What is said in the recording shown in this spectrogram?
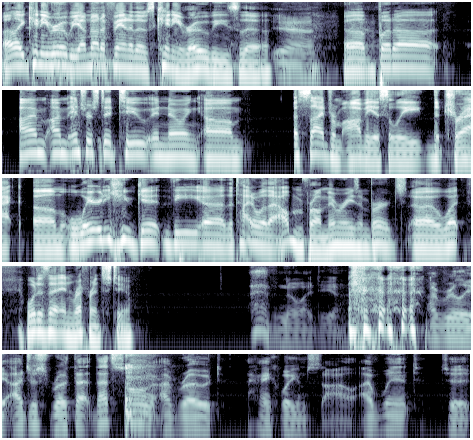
I like Kenny Roby. I'm not a fan of those Kenny Robies though. Yeah. Uh, but uh, I'm I'm interested too in knowing. Um, aside from obviously the track, um, where do you get the uh, the title of the album from? Memories and Birds. Uh, what what is that in reference to? I have no idea. I really, I just wrote that. That song I wrote Hank Williams style. I went to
